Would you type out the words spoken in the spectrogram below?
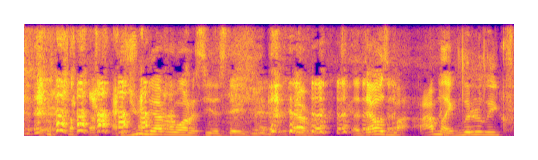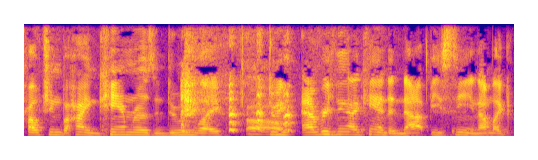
you never want to see the stage manager ever. That, that was my. I'm like literally crouching behind cameras and doing like Oh. doing everything I can to not be seen. I'm like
